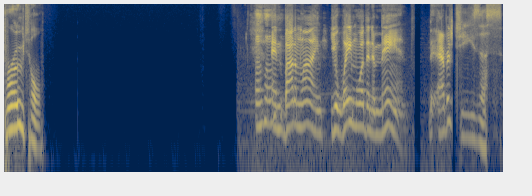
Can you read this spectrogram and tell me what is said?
brutal. And bottom line, you're way more than a man. The average Jesus.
